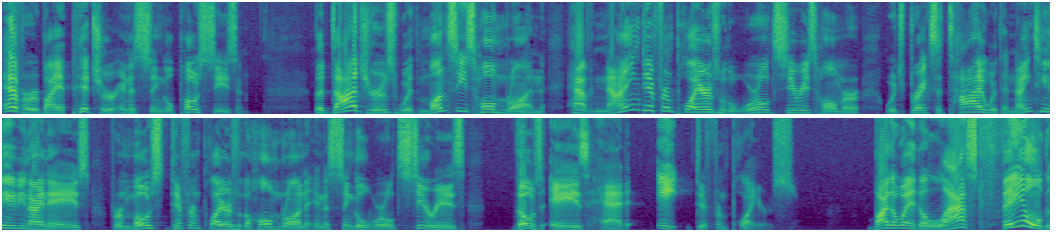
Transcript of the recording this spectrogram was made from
ever by a pitcher in a single postseason. The Dodgers, with Muncy's home run, have nine different players with a World Series homer, which breaks a tie with the 1989 A's for most different players with a home run in a single World Series. Those A's had eight different players. By the way, the last failed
